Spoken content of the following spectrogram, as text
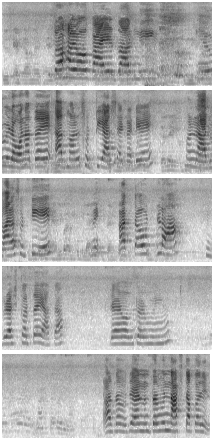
तर हॅलो काय आज मी व्हिडिओ बनवतोय. आज मला सुट्टी आहे, आज सॅटर्डे. आहे पण आज मला सुट्टी आहे. मी आता उठला ब्रश करतोय आता. त्यानंतर मी आता त्यानंतर मी नाश्ता करेल.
